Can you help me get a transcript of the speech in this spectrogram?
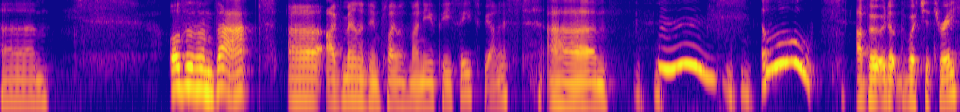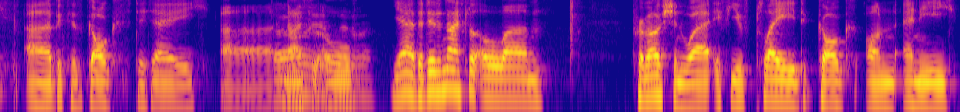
Um, other than that, uh, I've mainly been playing with my new PC, to be honest. Um, ooh, I booted up The Witcher Three uh, because GOG did a uh, nice yeah, little yeah. yeah, they did a nice little um, promotion where if you've played GOG on any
